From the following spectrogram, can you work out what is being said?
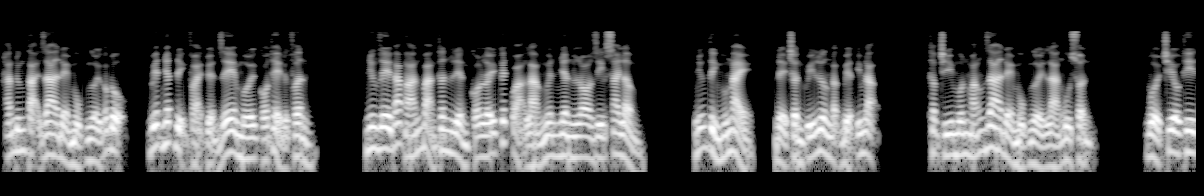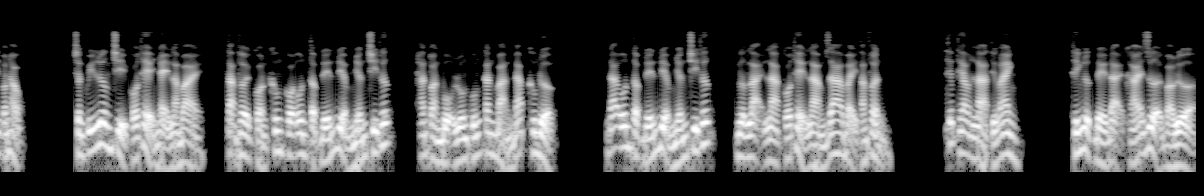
hắn đứng tại ra đề mục người góc độ, biết nhất định phải tuyển dê mới có thể được phân. Nhưng dê đáp án bản thân liền có lấy kết quả làm nguyên nhân lo gì sai lầm những tình huống này, để trần quý lương đặc biệt im lặng. Thậm chí muốn mắng ra để một người là ngu xuẩn. Buổi chiều thi toán học, trần quý lương chỉ có thể nhảy làm bài, tạm thời còn không có ôn tập đến điểm nhấn tri thức, hắn toàn bộ luôn cuống căn bản đáp không được. Đã ôn tập đến điểm nhấn tri thức, ngược lại là có thể làm ra bảy tám phần. Tiếp theo là tiếng anh. Thính lực để đại khái dựa vào lửa.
